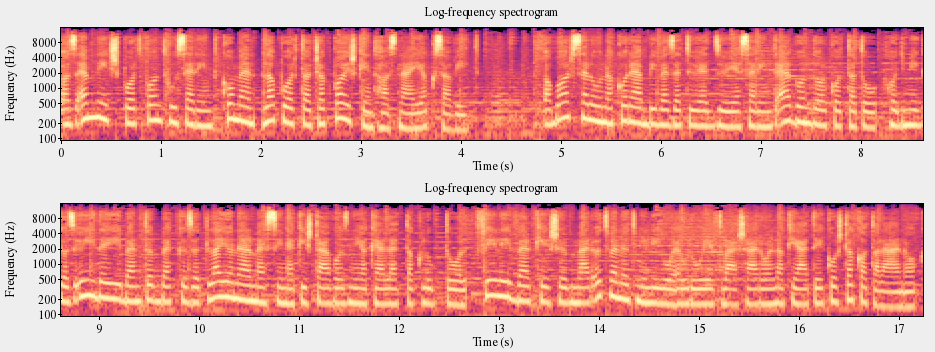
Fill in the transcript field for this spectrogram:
Az m4sport.hu szerint Komen, Laporta csak pajsként használja Xavit. A Barcelona korábbi vezetőedzője szerint elgondolkodtató, hogy míg az ő idejében többek között Lionel Messinek is távoznia kellett a klubtól, fél évvel később már 55 millió euróért vásárolnak játékost a katalánok.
